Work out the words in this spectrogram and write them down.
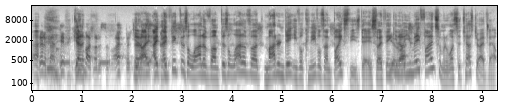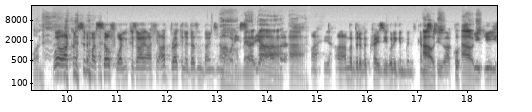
That about him. He Gotta- might not have survived, but You know, uh, I, I, I think there's a lot of um, there's a lot of uh, modern day Evel Knievels on bikes these days. So I think You're you know right. you may find someone who wants to test drive that one. well, I consider myself one because I, I think I've broken a dozen bones in my Oh body. man, So yeah, ah, a, ah. uh, yeah, I'm a bit of a crazy hooligan when it comes Ouch, to. I call, ouch. You, you,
